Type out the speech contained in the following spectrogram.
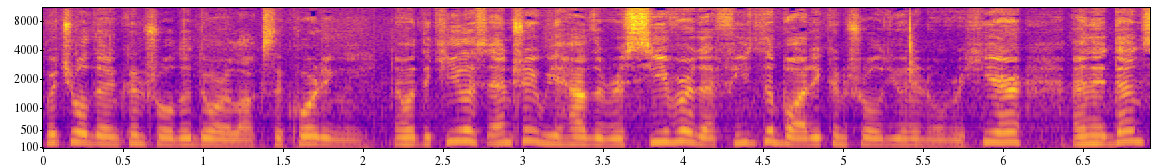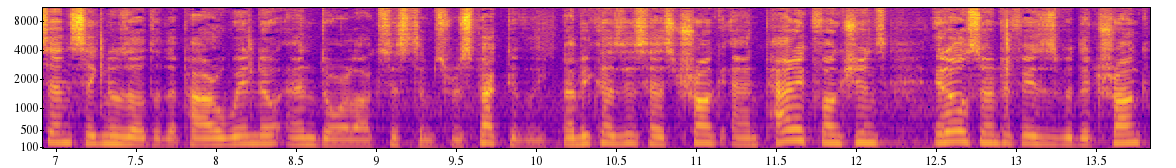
which will then control the door locks accordingly. Now with the keyless entry we have the receiver that feeds the body control unit over here and it then sends signals out to the power window and door lock systems respectively. Now because this has trunk and panic functions it also interfaces with the trunk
